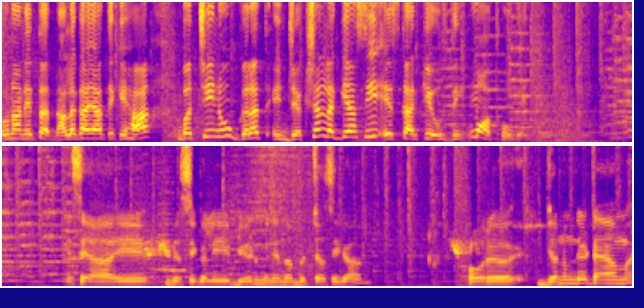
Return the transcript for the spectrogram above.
ਉਹਨਾਂ ਨੇ ਧਰਨਾ ਲਗਾਇਆ ਤੇ ਕਿਹਾ, ਬੱਚੀ ਨੂੰ ਗਲਤ ਇੰਜੈਕਸ਼ਨ ਲੱਗਿਆ ਸੀ, ਇਸ ਕਰਕੇ ਉਸ ਦੀ ਮੌਤ ਹੋ ਗਈ। ਇਸ ਆ, ਇਹ ਬੇਸਿਕਲੀ ਡੇਢ ਮਹੀਨੇ ਦਾ ਬੱਚਾ ਸੀਗਾ। ਔਰ ਜਨਮ ਦੇ ਟਾਈਮ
